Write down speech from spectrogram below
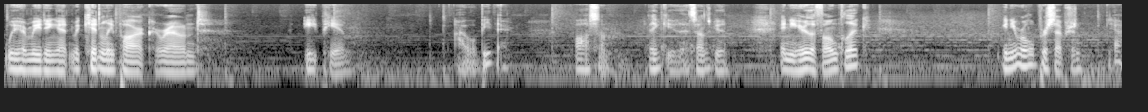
We are meeting at McKinley Park around 8 p.m. I will be there. Awesome. Thank you. That sounds good. And you hear the phone click? Can you roll perception? Yeah.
